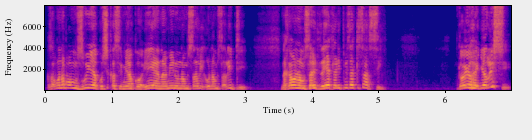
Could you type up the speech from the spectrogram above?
Kwa sababu unapomzuia kushika simu yako yeye anaamini unamsali, unamsaliti. Na kama unamsaliti yeye atalipiza kisasi. Kwa hiyo haijalishi.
